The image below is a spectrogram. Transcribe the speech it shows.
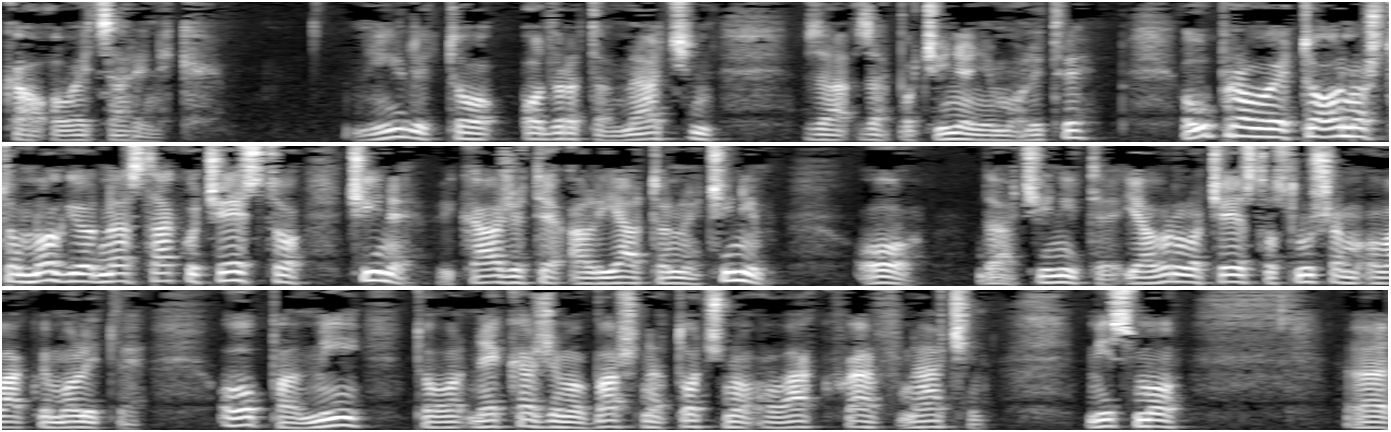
kao ovaj carinik. Nije li to odvratan način za započinjanje molitve? A upravo je to ono što mnogi od nas tako često čine. Vi kažete, ali ja to ne činim. O, da, činite. Ja vrlo često slušam ovakve molitve. O, pa mi to ne kažemo baš na točno ovakav način. Mi smo e,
